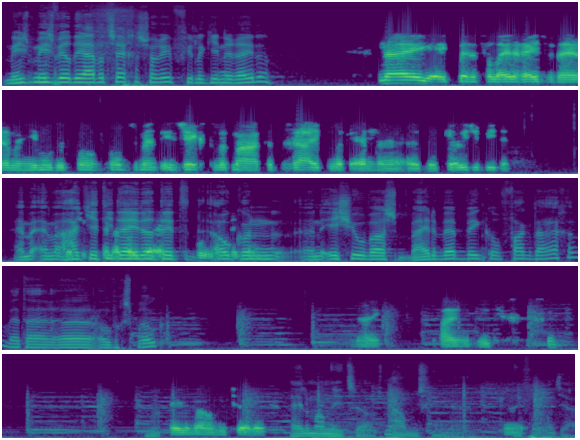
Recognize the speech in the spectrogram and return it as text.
Mies, Mies, wilde jij wat zeggen? Sorry, viel ik je in de reden? Nee, ik ben het volledig eens met Herman. Je moet het voor de consument inzichtelijk maken, begrijpelijk en uh, de keuze bieden. En, en had je het idee dat dit ook een, een issue was bij de webwinkelvakdagen? Werd daar uh, over gesproken? Nee, eigenlijk niet. Helemaal niet zelf. Helemaal niet zelfs. Nou, misschien uh, nee. volgend jaar.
